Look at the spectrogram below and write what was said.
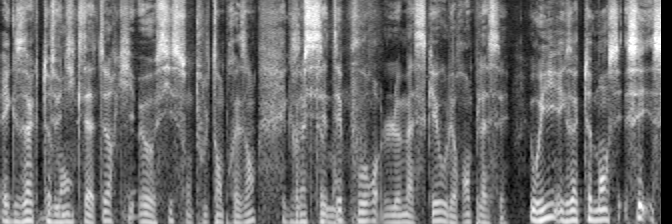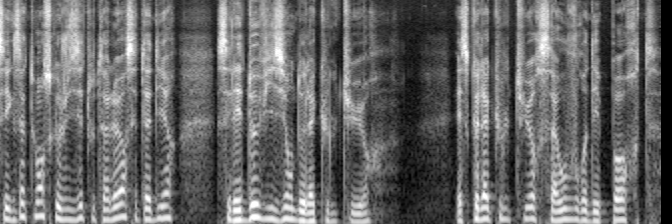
exactement. de dictateurs qui eux aussi sont tout le temps présents, comme si c'était pour le masquer ou le remplacer. Oui, exactement. C'est exactement ce que je disais tout à l'heure, c'est-à-dire c'est les deux visions de la culture. Est-ce que la culture, ça ouvre des portes?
